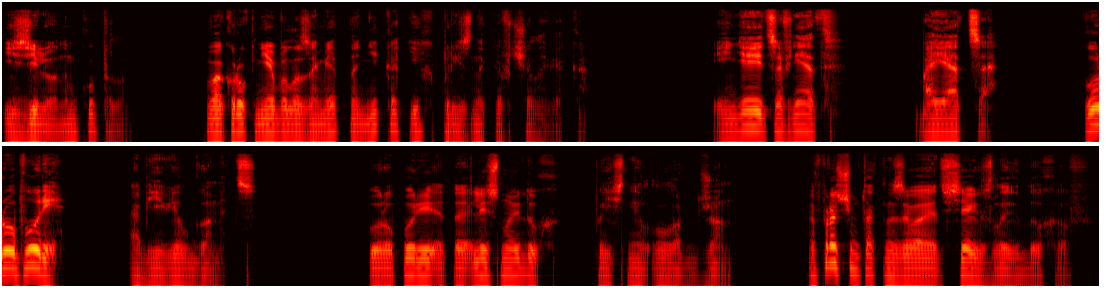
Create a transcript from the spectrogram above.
и зеленым куполом. Вокруг не было заметно никаких признаков человека. — Индейцев нет. Боятся. Курупури, — объявил Гомец. — Курупури — это лесной дух, — пояснил лорд Джон. Впрочем, так называют всех злых духов.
